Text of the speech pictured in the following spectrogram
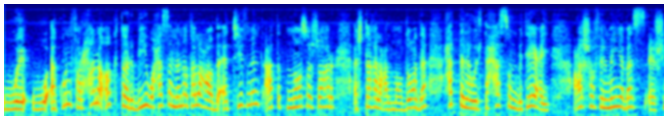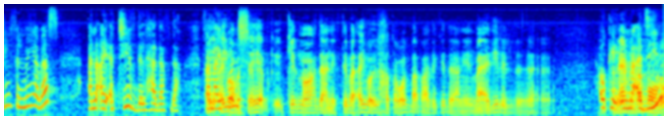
و... وأكون فرحانة أكتر بيه وحاسة إن أنا طالعة ب achievement قعدت 12 شهر أشتغل على الموضوع ده. حتى لو التحسن بتاعي 10% بس 20% بس أنا I achieved الهدف ده. فما أيوة يكونش بس هي كلمة واحدة هنكتبها أيوة إيه الخطوات بقى بعد كده؟ يعني المقادير ال- okay المقادير.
